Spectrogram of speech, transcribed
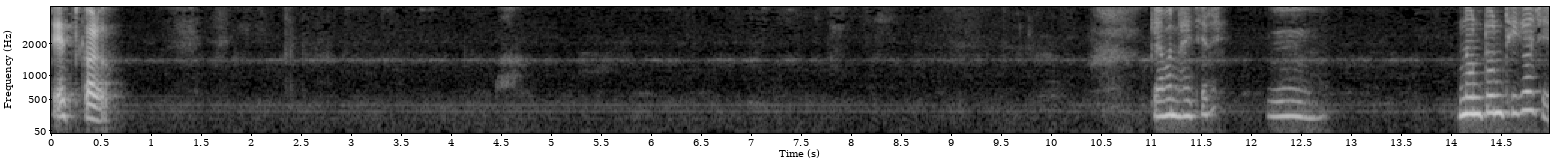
টেস্ট করো। কেমন হয়েছে রে? হুম। নুন টুন ঠিক আছে?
